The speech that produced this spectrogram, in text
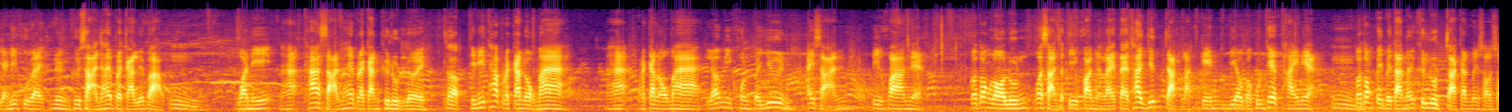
อย่างที่คุยไว้หนึ่งคือศาลจะให้ประกันหรือเปล่า อืมวันนี้นะฮะถ้าศาลไม่ให้ประกันคือหลุดเลย ครับ ทีนี้ถ้าประกันออกมานะฮะประกันออกมาแล้วมีคนไปยื่นให้ศาลตีความเนี่ยก็ต้องรอลุ้นว่าศาลจะตีความอย่างไร แต่ถ้ายึดจากหลักเกณฑ์เดียวกับคุณเทพไทยเนี่ยอืม ก็ต้องเป็นไปตามนั้นคือหลุดจากการเป็นสส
